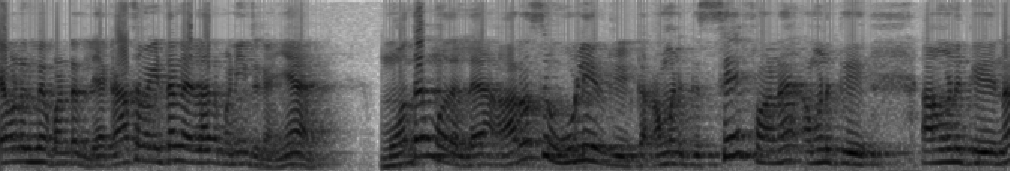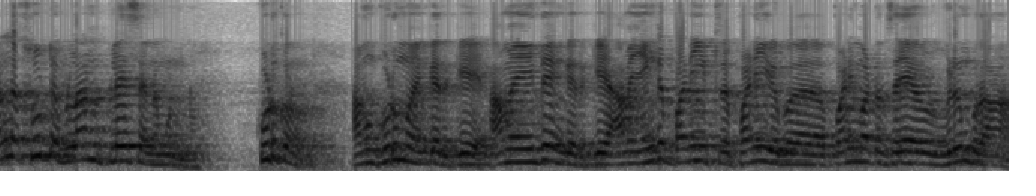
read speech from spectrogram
எவனுக்குமே பண்ணுறது இல்லையா? காசை வாங்கிட்டு எல்லாரும் பண்ணிட்டு இருக்காங்க? ஏன்? முத முதல்ல அரசு ஊழியர்களுக்கு அவனுக்கு சேஃபான அவனுக்கு அவனுக்கு நல்ல சூட்டபிளான பிளேஸ் என்ன பண்ணணும்? கொடுக்கணும். அவன் குடும்பம் எங்கே இருக்கு? அவன் இது எங்கே இருக்கு? அவன் எங்கே பணியிட்டு பணி பணிமாற்றம் செய்ய விரும்புகிறான்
